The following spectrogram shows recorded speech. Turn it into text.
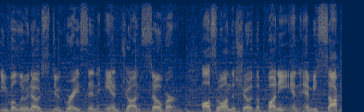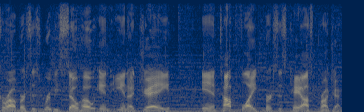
Evil Uno, Stu Grayson, and John Silver. Also on the show, The Bunny and Emmy Sakura versus Ruby Soho and Anna Jay, and Top Flight versus Chaos Project.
